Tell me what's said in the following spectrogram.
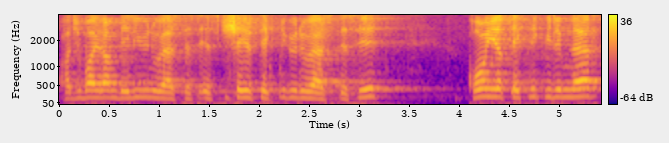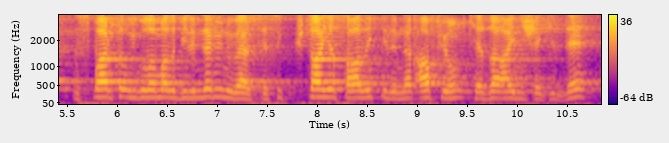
Hacı Bayram Veli Üniversitesi, Eskişehir Teknik Üniversitesi, Konya Teknik Bilimler, Isparta Uygulamalı Bilimler Üniversitesi, Kütahya Sağlık Bilimler, Afyon keza aynı şekilde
